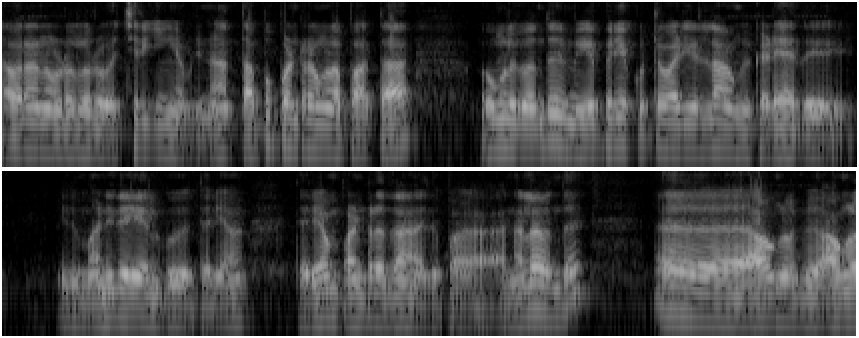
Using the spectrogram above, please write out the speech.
தவறான உடலுறவு வச்சுருக்கீங்க அப்படின்னா தப்பு பண்ணுறவங்கள பார்த்தா உங்களுக்கு வந்து மிகப்பெரிய குற்றவாளிகள்லாம் அவங்க கிடையாது. இது மனித இயல்பு தெரியாம தெரியாமல் பண்ணுறது தான் இது ப அதனால் வந்து அவங்களுக்கு அவங்கள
